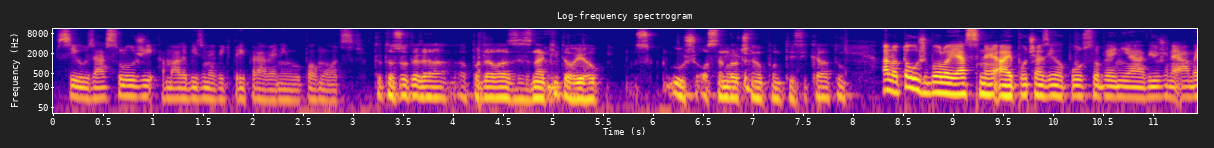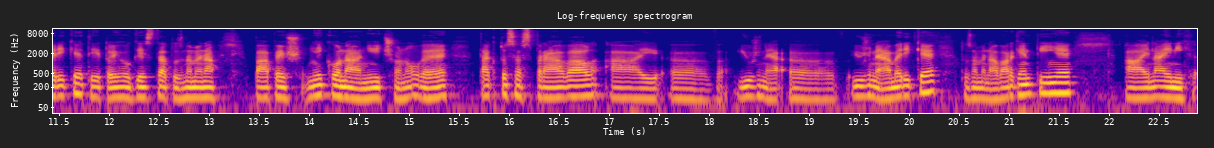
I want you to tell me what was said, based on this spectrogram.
si ju zaslúži a mali by sme byť pripravení mu pomôcť. Toto sú teda podľa vás znaky toho jeho už 8-ročného pontifikátu? Áno, to už bolo jasné aj počas jeho pôsobenia v Južnej Amerike, tieto jeho gesta, to znamená, pápež nekoná niečo nové, takto sa správal aj e, v Južnej, e, v Južnej Amerike, to znamená v Argentíne, aj na iných e,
